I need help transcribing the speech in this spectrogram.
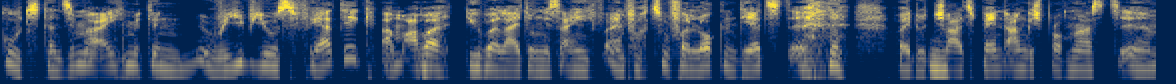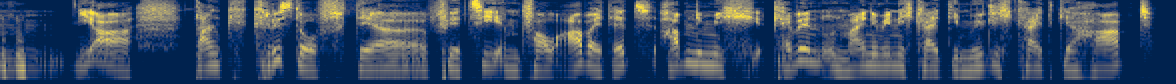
Gut, dann sind wir eigentlich mit den Reviews fertig. Um, aber die Überleitung ist eigentlich einfach zu verlockend jetzt, äh, weil du Charles Band angesprochen hast. Ähm, ja, dank Christoph, der für CMV arbeitet, haben nämlich Kevin und meine Wenigkeit die Möglichkeit gehabt,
